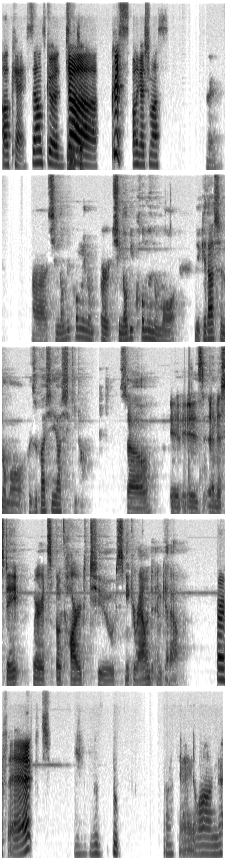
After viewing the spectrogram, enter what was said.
Okay, sounds good. じゃあ、クリス、お願いします。はい。あー忍び込むの、or 忍び込むのも抜け出すのも難しい屋敷だ。So it is an estate where it's both hard to sneak around and get out. Perfect. Okay, long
